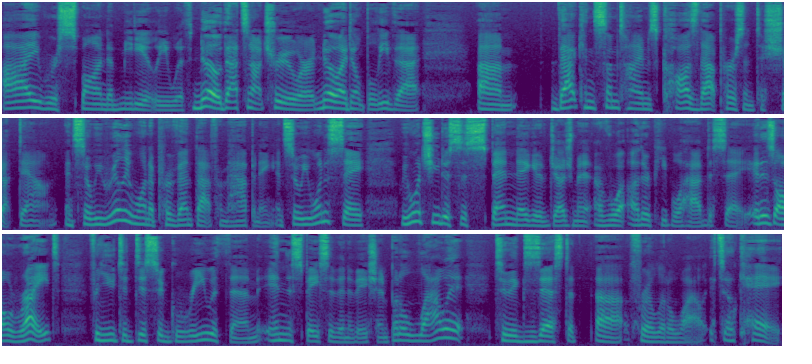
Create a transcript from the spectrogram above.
I respond immediately with, no, that's not true, or no, I don't believe that, um, that can sometimes cause that person to shut down. And so we really want to prevent that from happening. And so we want to say, we want you to suspend negative judgment of what other people have to say. It is all right for you to disagree with them in the space of innovation, but allow it to exist uh, for a little while. It's okay.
